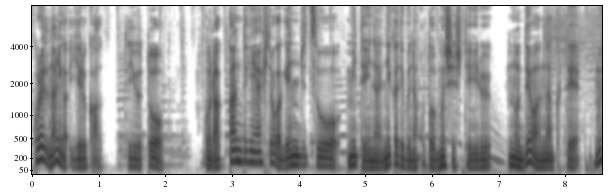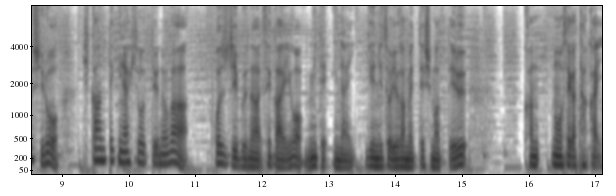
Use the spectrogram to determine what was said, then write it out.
これで何が言えるかっていうと、この楽観的な人が現実を見ていないネガティブなことを無視しているのではなくて、むしろ悲観的な人っていうのがポジティブな世界を見ていない、現実を歪めてしまっている可能性が高い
